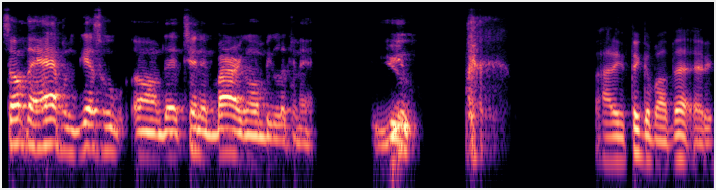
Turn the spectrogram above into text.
something happens, guess who um that tenant buyer gonna be looking at? You. I didn't think about that, Eddie.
